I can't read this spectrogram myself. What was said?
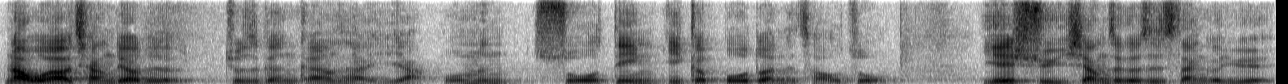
那我要强调的就是跟刚才一样，我们锁定一个波段的操作，也许像这个是三个月，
